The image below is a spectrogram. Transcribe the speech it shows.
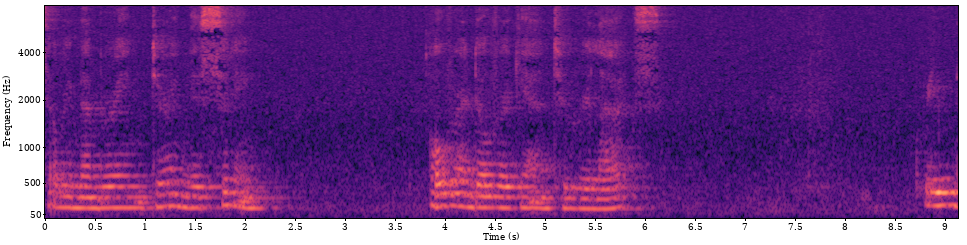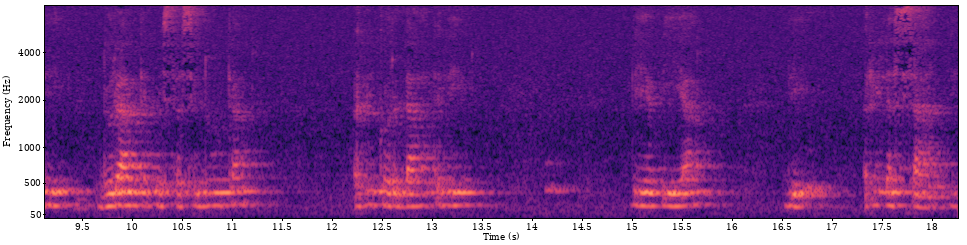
So remembering during this sitting over and over again to relax. Quindi durante questa seduta ricordatevi via via di rilassarvi.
